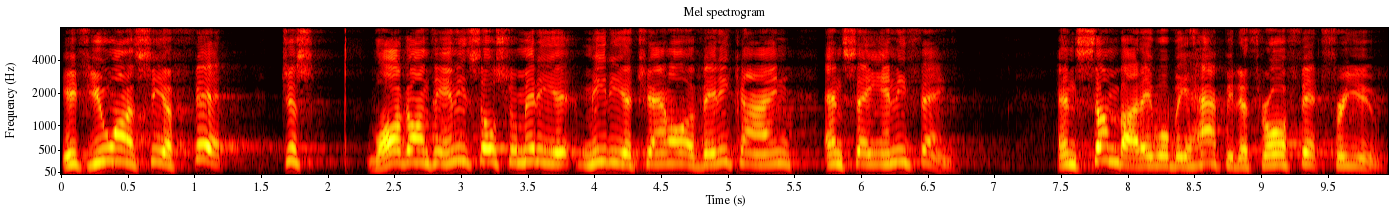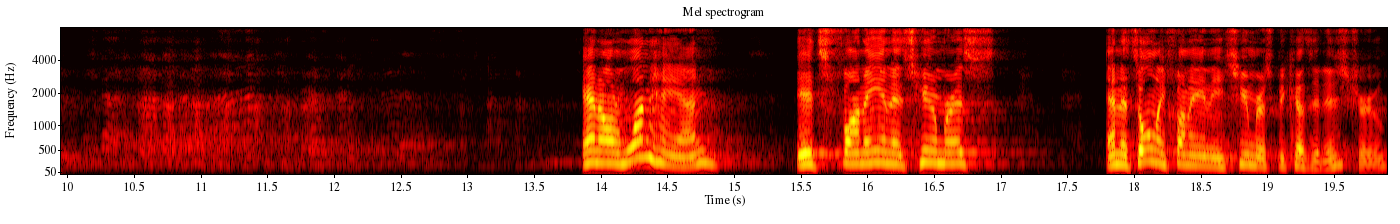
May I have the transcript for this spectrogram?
If you want to see a fit, just log on to any social media, media channel of any kind and say anything. And somebody will be happy to throw a fit for you. and on one hand, it's funny and it's humorous, and it's only funny and it's humorous because it is true.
